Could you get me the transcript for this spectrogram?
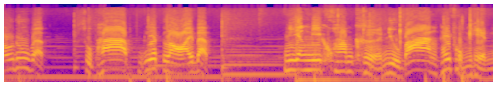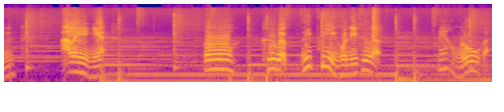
เขาดูแบบสุภาพเรียบร้อยแบบ มียังมีความเขินอยู่บ้าง ให้ผมเห็น อะไรอย่างเงี้ย เออ คือแบบเฮ้ยผู้หญิงคนนี้คือแบบ แม่ของลูกอะ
